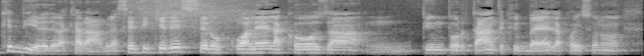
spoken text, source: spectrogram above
Che dire della Calabria? Se ti chiedessero qual è la cosa mh, più importante, più bella, quali sono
